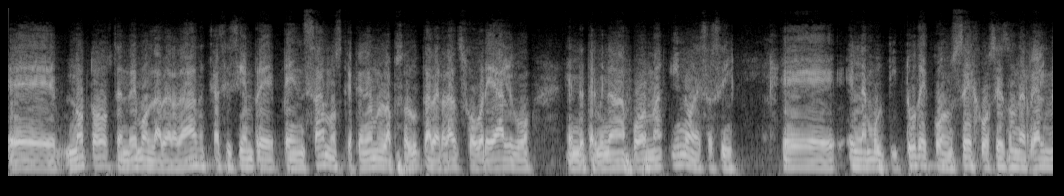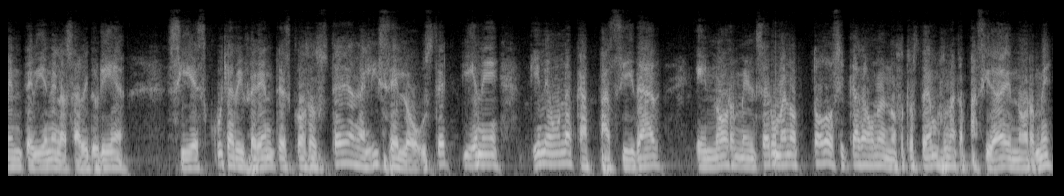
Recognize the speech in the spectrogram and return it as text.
Eh, no todos tendremos la verdad, casi siempre pensamos que tenemos la absoluta verdad sobre algo en determinada forma y no es así. Eh, en la multitud de consejos es donde realmente viene la sabiduría. Si escucha diferentes cosas, usted analícelo, usted tiene, tiene una capacidad enorme, el ser humano, todos y cada uno de nosotros tenemos una capacidad enorme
